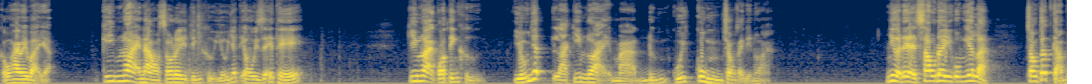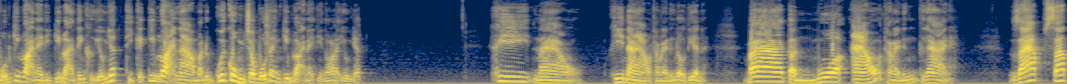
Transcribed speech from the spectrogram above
Câu 27 ạ. Kim loại nào sau đây tính khử yếu nhất? Ôi dễ thế. Kim loại có tính khử yếu nhất là kim loại mà đứng cuối cùng trong dãy điện hòa nhưng ở đây là sau đây có nghĩa là trong tất cả bốn kim loại này thì kim loại tính khử yếu nhất, thì cái kim loại nào mà đứng cuối cùng trong bốn thành kim loại này thì nó là yếu nhất khi nào khi nào thằng này đứng đầu tiên này ba cần mua áo, thằng này đứng thứ hai này giáp sắt,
